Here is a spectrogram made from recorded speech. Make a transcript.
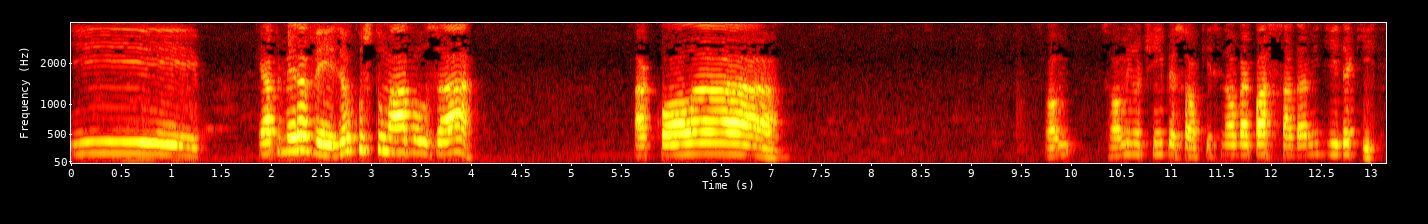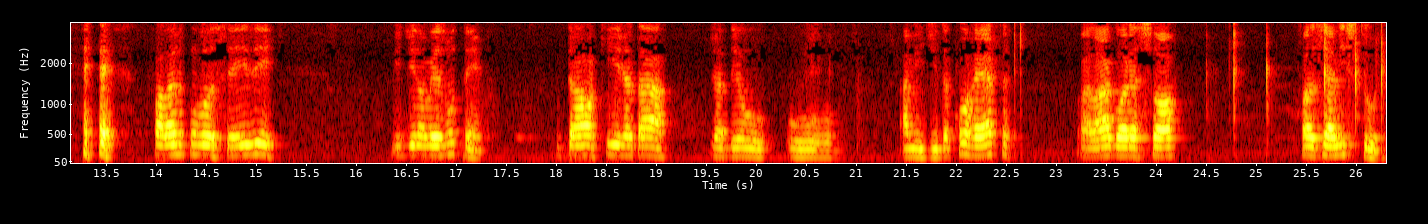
E é a primeira vez. Eu costumava usar a cola. Só, só um minutinho, pessoal, aqui, senão vai passar da medida aqui. Falando com vocês e medindo ao mesmo tempo. Então aqui já tá, já deu o, a medida correta. Vai lá, agora é só fazer a mistura.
